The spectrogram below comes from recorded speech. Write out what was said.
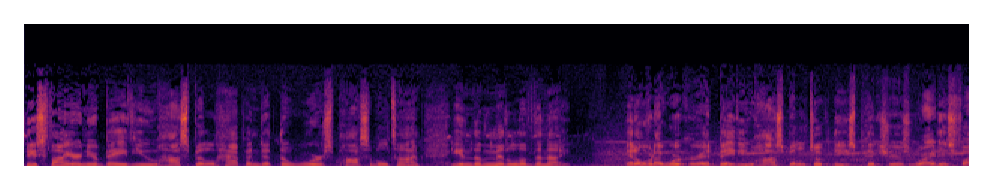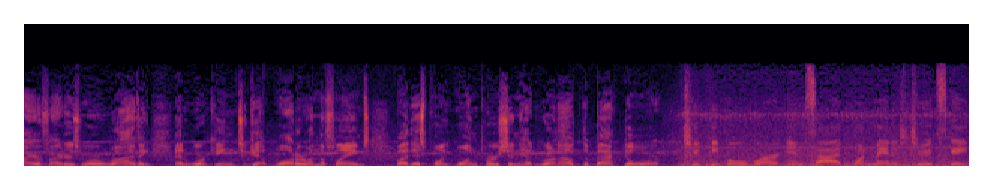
This fire near Bayview Hospital happened at the worst possible time, in the middle of the night. An overnight worker at Bayview Hospital took these pictures right as firefighters were arriving and working to get water on the flames. By this point, one person had run out the back door. Two people were inside. One managed to escape.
